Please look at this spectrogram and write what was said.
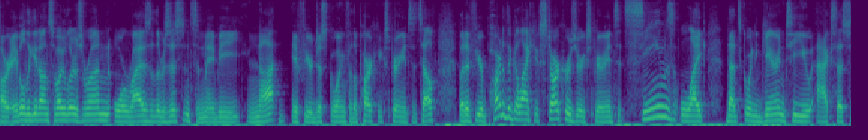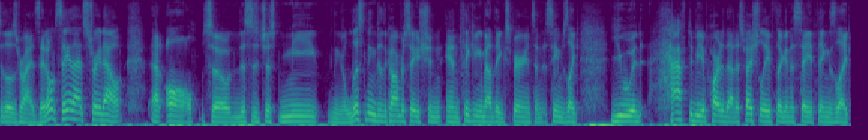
are able to get on Smuggler's Run or Rise of the Resistance, and maybe not if you're just going for the park experience itself. But if you're part of the Galactic Star Cruiser experience, it seems like that's going to guarantee you access to those rides. They don't say that straight out at all. So this is just me, you know, listening to the conversation and thinking about the experience, and it seems like you would have to be a part of that, especially if they're going to say things like,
